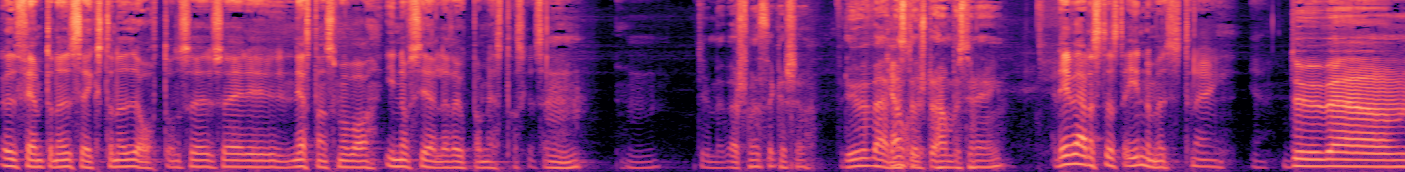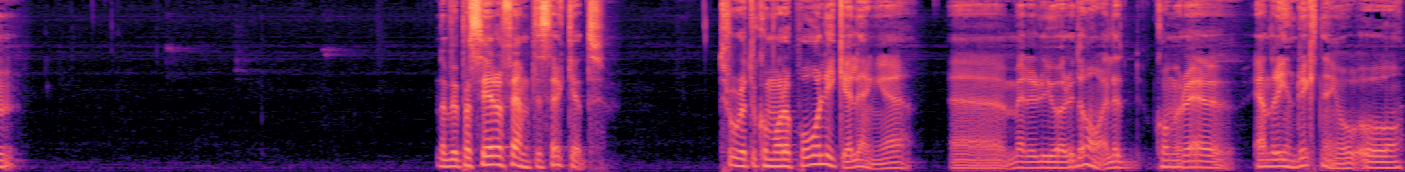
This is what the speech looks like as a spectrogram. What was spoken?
U15, U16, U18 så, så är det nästan som att vara inofficiell Europamästare. Ska jag säga. Mm. Mm. Till och med världsmästare kanske. För det är ju världens Kanske. största handbollsturnering. Det är världens största inomhusturnering. Du, ehm, när vi passerar 50-strecket, tror du att du kommer hålla på lika länge eh, med det du gör idag? Eller kommer du ändra inriktning och, och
